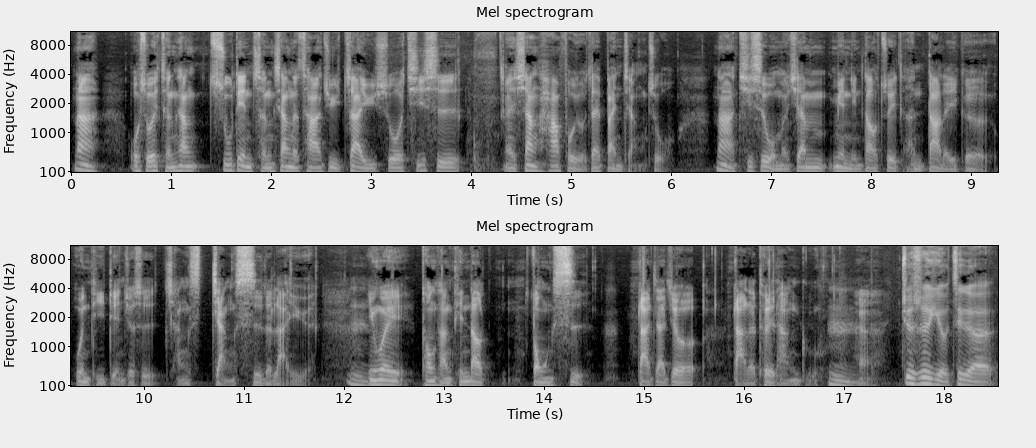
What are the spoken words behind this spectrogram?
那我所谓城乡书店城乡的差距，在于说，其实，呃，像哈佛有在办讲座，那其实我们现在面临到最很大的一个问题点，就是讲讲师的来源。嗯，因为通常听到东市，大家就打了退堂鼓。嗯，就是说有这个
